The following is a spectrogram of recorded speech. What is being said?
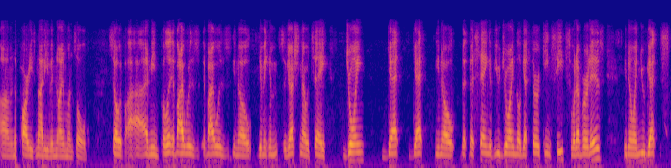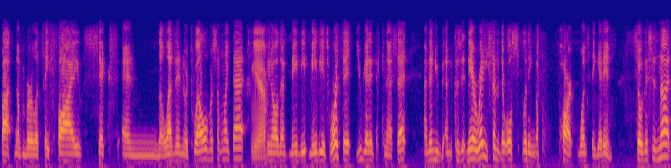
um, and the party's not even nine months old. So if I, I mean, if I was if I was you know giving him a suggestion, I would say join, get get you know the, the saying if you join they'll get 13 seats, whatever it is you know, and you get spot number, let's say five, six, and eleven or twelve or something like that. Yeah. You know that maybe maybe it's worth it. You get into Knesset, and then you because they already said that they're all splitting apart once they get in. So this is not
